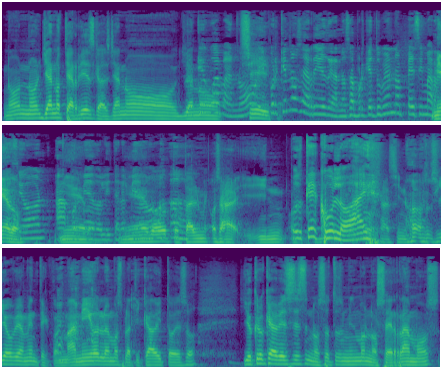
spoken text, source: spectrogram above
¿no? no ya no te arriesgas, ya no... Ya qué no... hueva, ¿no? ¿Y por qué no se arriesgan? O sea, porque tuvieron una pésima Miedo. relación. Ah, por miedo, literal. Miedo, totalmente. O sea, y. Pues qué culo, ay. O sea, si no, sí, obviamente, con amigos lo hemos platicado y todo eso. Yo creo que a veces nosotros mismos nos cerramos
